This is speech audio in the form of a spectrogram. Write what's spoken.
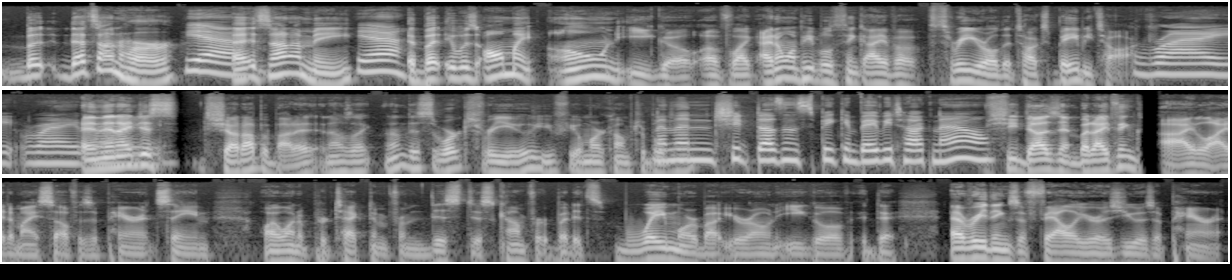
but that's on her. Yeah. Uh, it's not on me. Yeah. But it was all my own ego of like, I don't want people to think I have a three year old that talks baby talk. right, right. And then I just shut up about it. And I was like, "Oh, this works for you. You feel more comfortable." And then she doesn't speak in baby talk now. she doesn't, but I think I lie to myself as a parent saying, "Oh, I want to protect him from this discomfort." But it's way more about your own ego. Of the, everything's a failure as you as a parent.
